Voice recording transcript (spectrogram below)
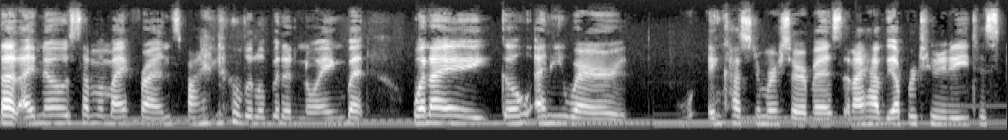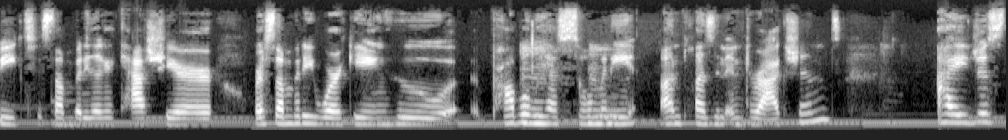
that I know some of my friends find a little bit annoying, but when I go anywhere in customer service and I have the opportunity to speak to somebody like a cashier or somebody working who probably has so many mm-hmm. unpleasant interactions, I just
